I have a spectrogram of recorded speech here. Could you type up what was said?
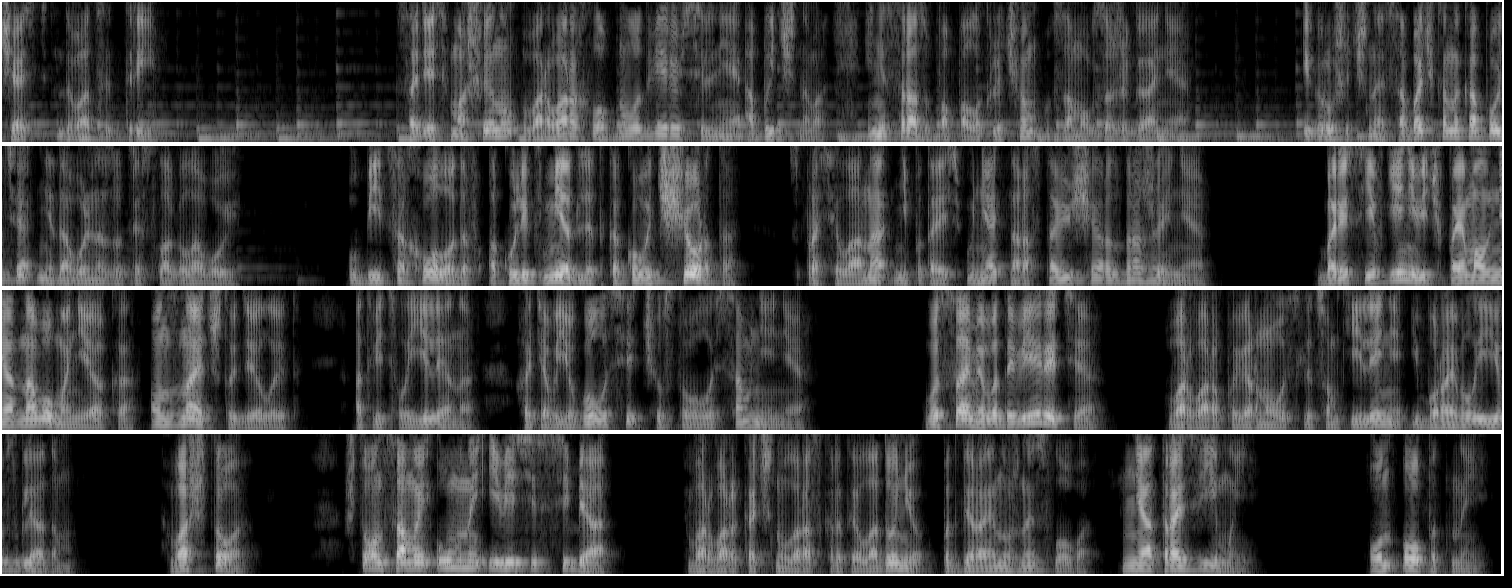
Часть 23. Садясь в машину, Варвара хлопнула дверью сильнее обычного и не сразу попала ключом в замок зажигания. Игрушечная собачка на капоте недовольно затрясла головой. «Убийца Холодов, а кулик медлит, какого черта?» – спросила она, не пытаясь унять нарастающее раздражение. «Борис Евгеньевич поймал ни одного маньяка, он знает, что делает», – ответила Елена, хотя в ее голосе чувствовалось сомнение. «Вы сами в это верите?» Варвара повернулась лицом к Елене и буравила ее взглядом. «Во что?» «Что он самый умный и весь из себя?» Варвара качнула раскрытой ладонью, подбирая нужное слово. «Неотразимый!» Он опытный.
